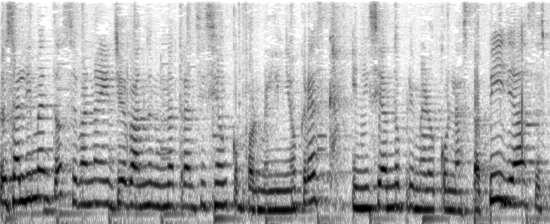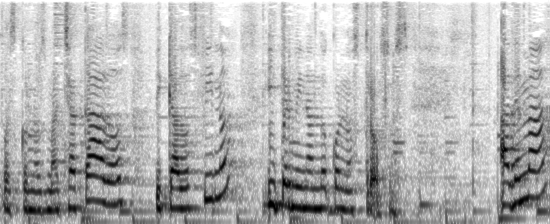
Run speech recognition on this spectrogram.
Los alimentos se van a ir llevando en una transición conforme el niño crezca, iniciando primero con las papillas, después con los machacados, picados fino y terminando con los trozos. Además,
